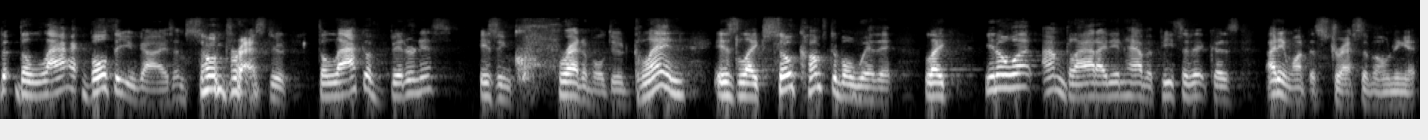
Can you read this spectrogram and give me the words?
the the lack, both of you guys, I'm so impressed, dude. The lack of bitterness is incredible, dude. Glenn is like so comfortable with it, like you know what? I'm glad I didn't have a piece of it because I didn't want the stress of owning it.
